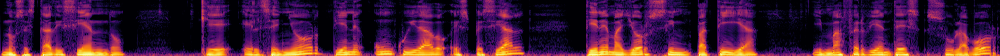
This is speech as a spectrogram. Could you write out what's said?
nos está diciendo que el Señor tiene un cuidado especial, tiene mayor simpatía y más ferviente es su labor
